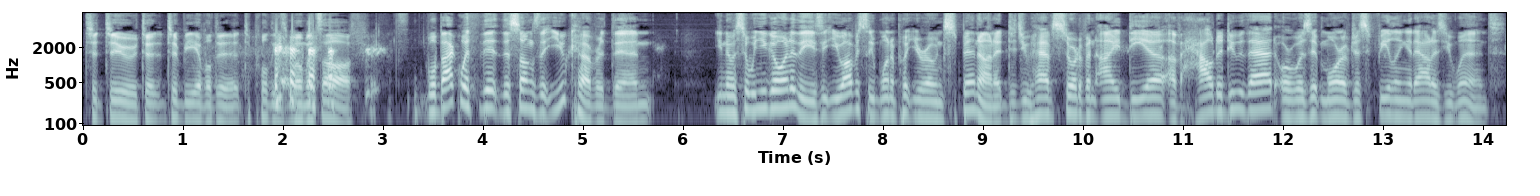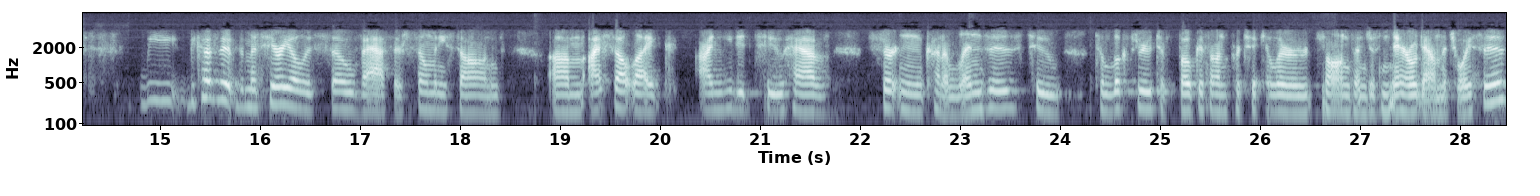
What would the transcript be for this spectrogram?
to do to to be able to to pull these moments off well back with the the songs that you covered then you know so when you go into these you obviously want to put your own spin on it did you have sort of an idea of how to do that or was it more of just feeling it out as you went we because the, the material is so vast, there's so many songs. Um, I felt like I needed to have certain kind of lenses to to look through to focus on particular songs and just narrow down the choices.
